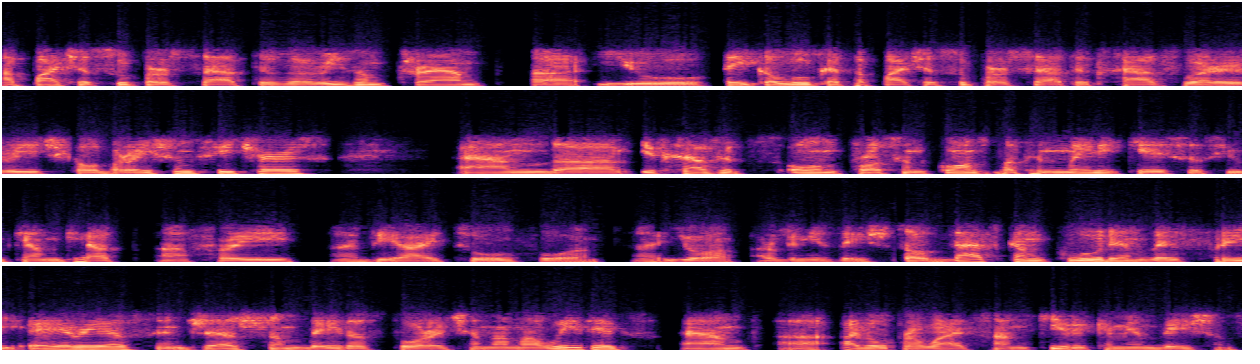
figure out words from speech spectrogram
Apache Superset is a recent trend. Uh, you take a look at Apache Superset. It has very rich collaboration features and uh, it has its own pros and cons, but in many cases you can get a free uh, BI tool for uh, your organization. So that's concluding these three areas, ingestion, data storage, and analytics, and uh, I will provide some key recommendations.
